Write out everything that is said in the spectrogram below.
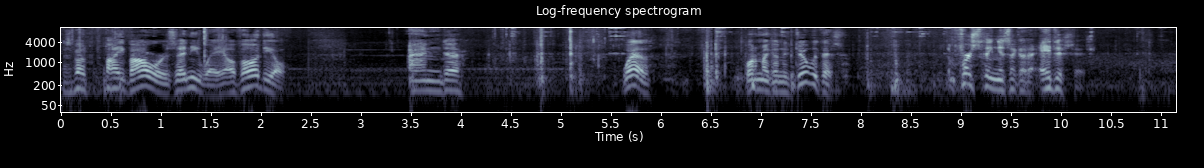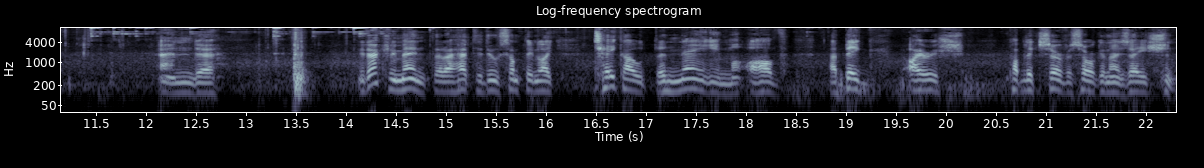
there's about five hours anyway of audio and uh, well what am i going to do with it the first thing is I got to edit it. And uh, it actually meant that I had to do something like take out the name of a big Irish public service organisation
